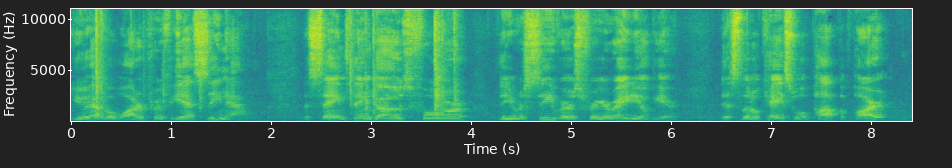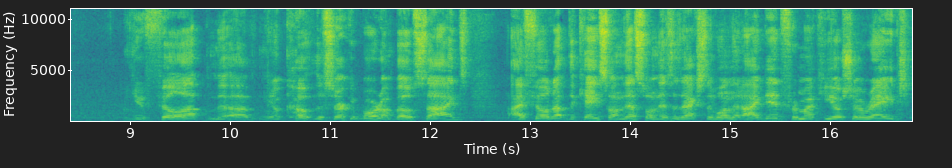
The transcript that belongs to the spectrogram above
you have a waterproof ESC now. The same thing goes for the receivers for your radio gear. This little case will pop apart. You fill up, uh, you know, coat the circuit board on both sides. I filled up the case on this one. This is actually one that I did for my Kyosho Rage.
